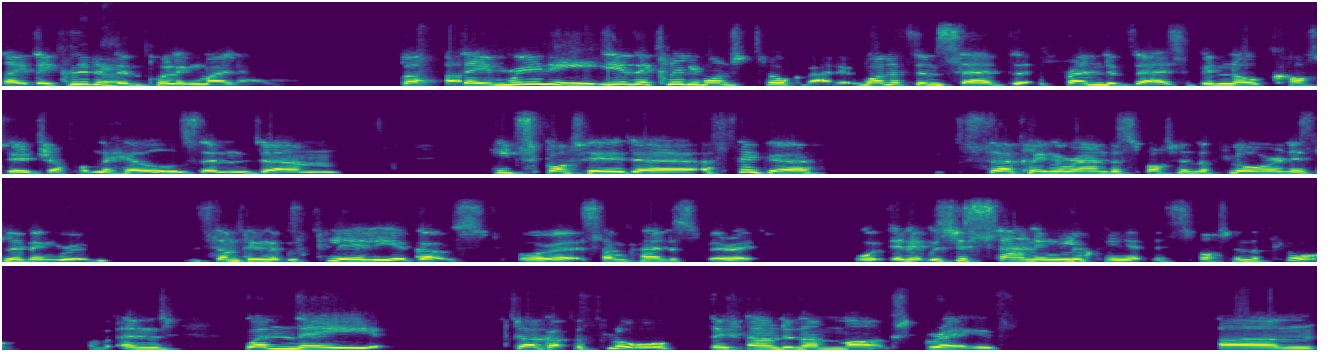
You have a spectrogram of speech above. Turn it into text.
Like they could have been pulling my leg. But they really, know, they clearly wanted to talk about it. One of them said that a friend of theirs had been in an old cottage up on the hills and um, he'd spotted a, a figure circling around a spot in the floor in his living room, something that was clearly a ghost or a, some kind of spirit. And it was just standing looking at this spot in the floor. And when they dug up the floor, they found an unmarked grave. Um,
